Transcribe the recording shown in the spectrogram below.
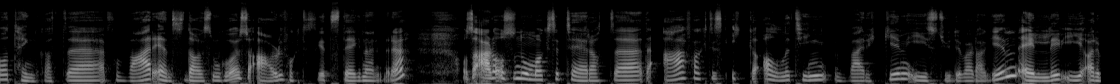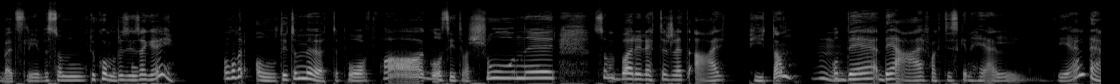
og tenk at eh, for hver eneste dag som går, så er du faktisk et steg nærmere. Og så er det også noe med å akseptere at eh, det er faktisk ikke alle ting, verken i studiehverdagen eller i arbeidslivet, som du kommer til å synes er gøy. Man kommer alltid til å møte på fag og situasjoner som bare rett og slett er pyton. Mm. Og det, det er faktisk en hel del det,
